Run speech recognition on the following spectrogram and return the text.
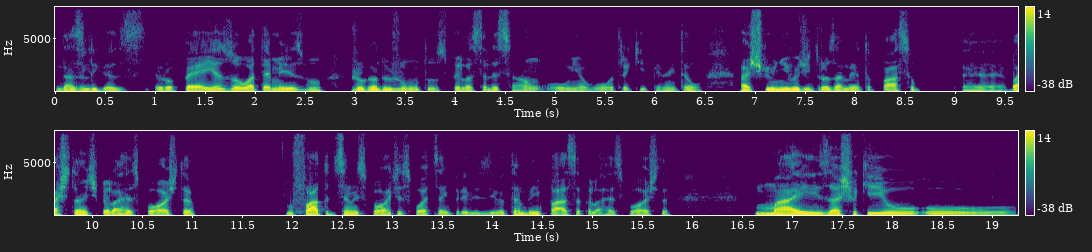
nas ligas europeias ou até mesmo jogando juntos pela seleção ou em alguma outra equipe, né? Então, acho que o nível de entrosamento passa é, bastante pela resposta. O fato de ser um esporte, esporte ser imprevisível também passa pela resposta, mas acho que o, o,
